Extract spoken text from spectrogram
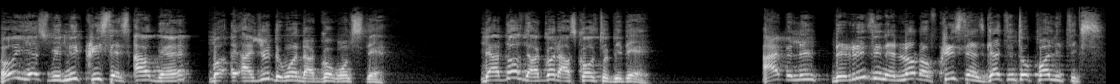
Oh, yes, we need Christians out there, but are you the one that God wants there? There are those that God has called to be there. I believe the reason a lot of Christians get into politics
